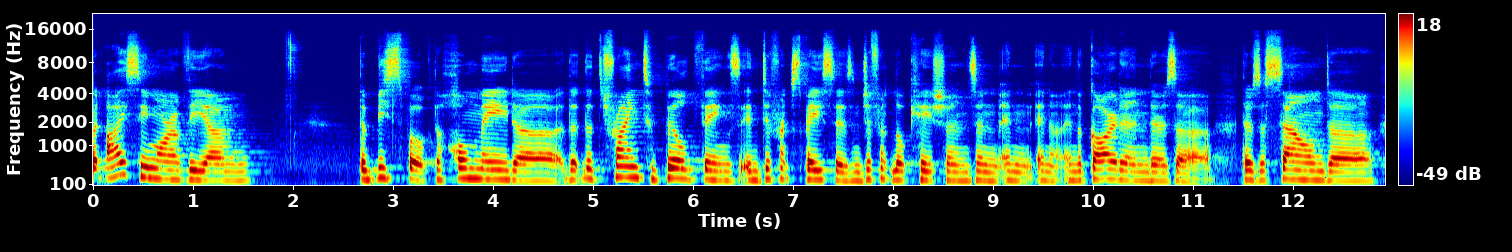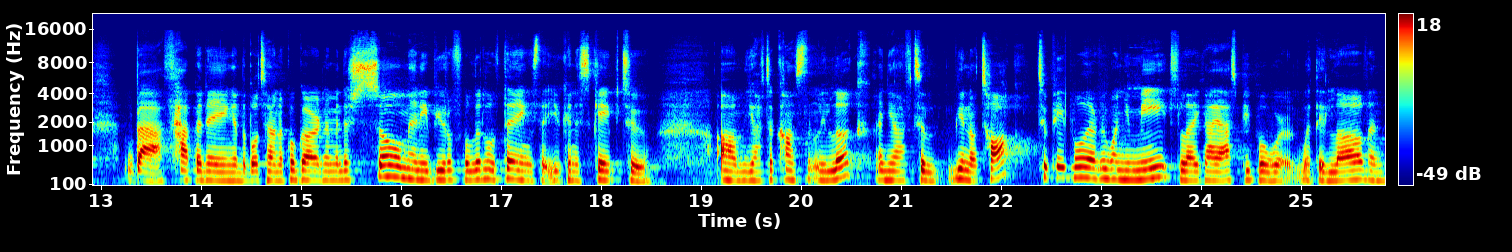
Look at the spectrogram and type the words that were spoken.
but I see more of the um, the bespoke, the homemade, uh, the, the trying to build things in different spaces, in different locations. And in, in, a, in the garden, there's a there's a sound uh, bath happening in the botanical garden. I mean, there's so many beautiful little things that you can escape to. Um, you have to constantly look, and you have to you know talk to people. Everyone you meet, like I ask people where, what they love, and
